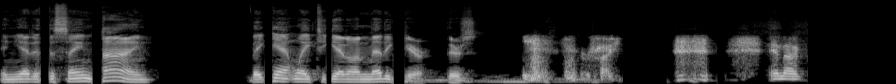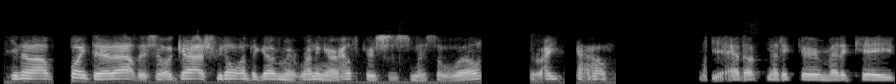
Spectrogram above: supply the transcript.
And yet at the same time, they can't wait to get on Medicare. There's right. and I, you know, I'll point that out. They say, "Oh gosh, we don't want the government running our healthcare system." I said, "Well, right now, you add up Medicare, Medicaid,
